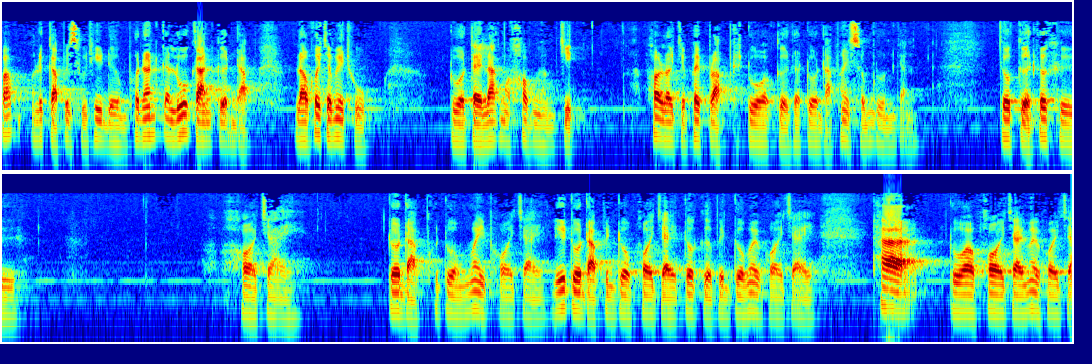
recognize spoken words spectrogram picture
ปั๊บมันกลับไปสู่ที่เดิม เพราะนั้นการรู้การเกิดดับ เราก็จะไม่ถูกตัวไตรลักษณ์มาครอบงำจิต เพราะเราจะไปปรับตัวเกิดกับตัวดับให้สมดุลกัน ตัวเกิดก็คือ พอใจ ตัวดับคือตัวไม่พอใจ หรือตัวดับเป็นตัวพอใจ ตัวเกิดเป็นตัวไม่พอใจ ถ้าตัวพอใจไม่พอใจ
